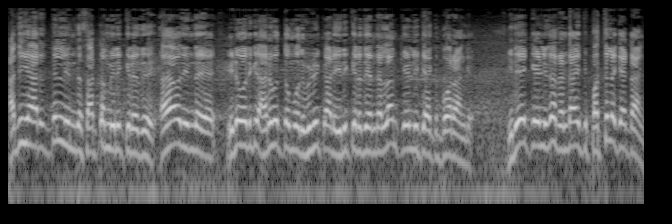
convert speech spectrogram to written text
அதிகாரத்தில் இந்த சட்டம் இருக்கிறது? அதாவது இந்த இடஒதுக்கீடு 69 விழுக்காடு இருக்கிறது என்றெல்லாம் கேள்வி கேட்க போறாங்க. இதே கேள்வி தான் ரெண்டாயிரத்தி பத்துல கேட்டாங்க.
